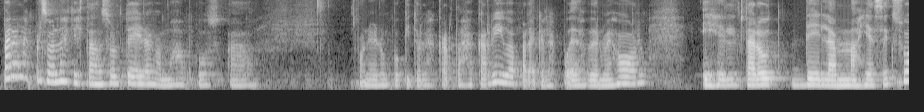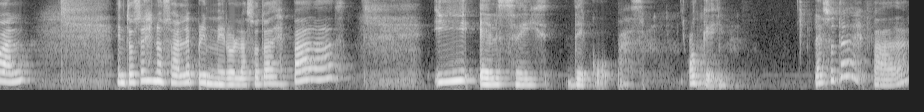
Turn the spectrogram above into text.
para las personas que están solteras, vamos a, poner un poquito las cartas acá arriba para que las puedas ver mejor. Es el tarot de la magia sexual. Entonces nos sale primero la sota de espadas y el 6 de copas. Ok, la sota de espadas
